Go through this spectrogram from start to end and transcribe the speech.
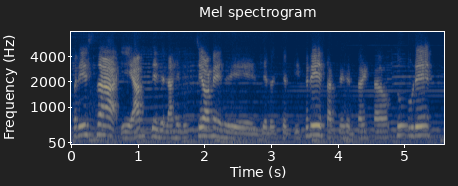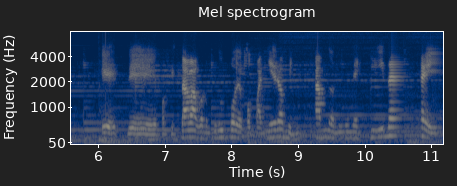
Presa eh, antes de las elecciones del 83, antes del 30 de octubre, este, porque estaba con un grupo de compañeros militando en una esquina y,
